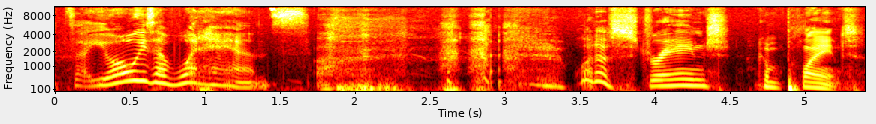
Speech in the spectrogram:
It's like, you always have wet hands. What a strange complaint.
